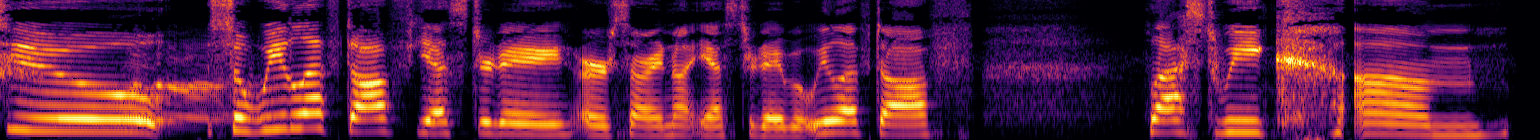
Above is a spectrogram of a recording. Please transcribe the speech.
to. So we left off yesterday, or sorry, not yesterday, but we left off last week um,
